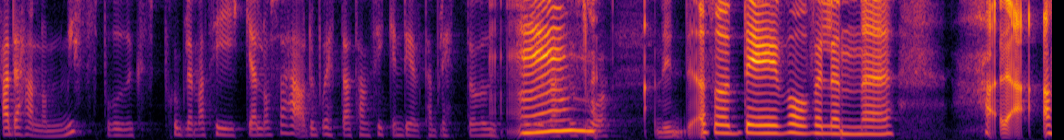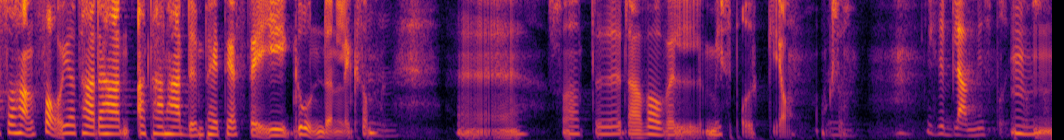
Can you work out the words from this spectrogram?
hade han någon missbruksproblematik eller så här? Du berättade att han fick en del tabletter utskrivet Mm. och så. Det- Alltså det var väl en... eh, Alltså han sa ju att, hade han, att han hade en PTSD i grunden liksom. Eh, Så att eh, där var väl missbruk, ja, också. Lite bland missbruk då, Mm.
